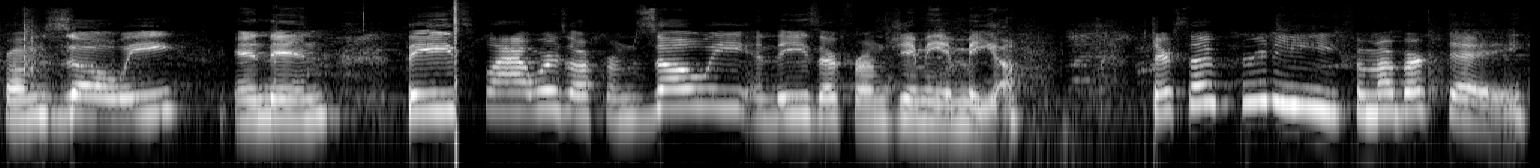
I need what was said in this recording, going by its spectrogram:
from Zoe. And then these flowers are from Zoe and these are from Jimmy and Mia. They're so pretty for my birthday.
